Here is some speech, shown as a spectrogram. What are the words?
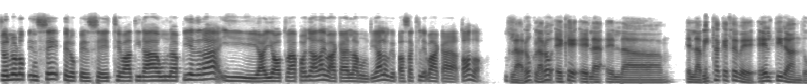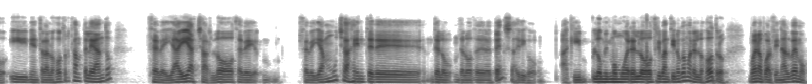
yo, no lo pensé, pero pensé, este va a tirar una piedra y hay otra apoyada y va a caer la mundial. Lo que pasa es que le va a caer a todos. Claro, claro. Es que en la, en la, en la vista que se ve él tirando y mientras los otros están peleando, se veía ahí a Charlotte, se ve, se veía mucha gente de, los de defensa. Y digo, aquí lo mismo mueren los tribantinos que mueren los otros. Bueno, pues al final vemos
